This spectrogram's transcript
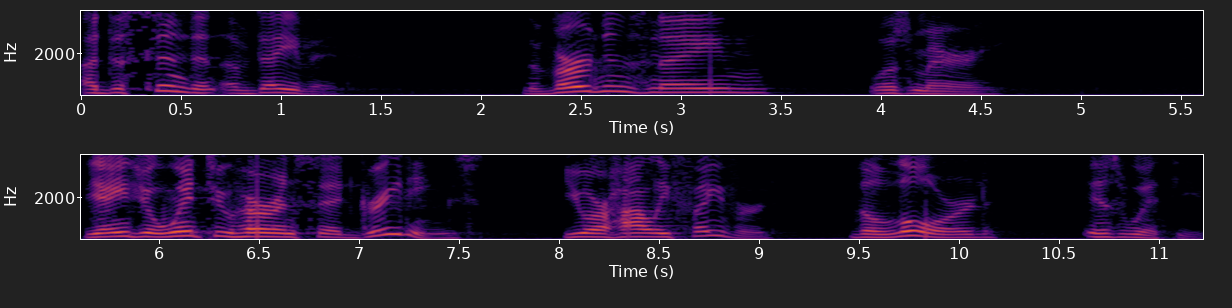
a descendant of David. The virgin's name was Mary. The angel went to her and said, Greetings, you are highly favored. The Lord is with you.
